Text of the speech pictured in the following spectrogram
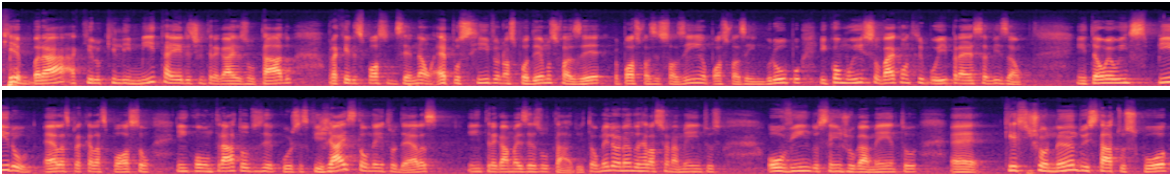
quebrar aquilo que limita eles de entregar resultado, para que eles possam dizer: não, é possível, nós podemos fazer, eu posso fazer sozinho, eu posso fazer em grupo, e como isso vai contribuir para essa visão. Então eu inspiro elas para que elas possam encontrar todos os recursos que já estão dentro delas e entregar mais resultado. Então, melhorando relacionamentos, ouvindo sem julgamento, é, questionando o status quo,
